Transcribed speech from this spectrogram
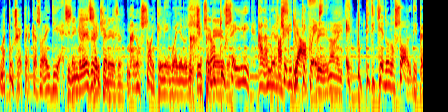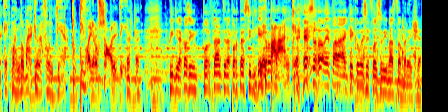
ma tu c'hai per caso l'AIDS. In inglese o in per- cinese? Ma non so in che lingua glielo dice, però tu sei lì alla merce di tutti questi non e tutti ti chiedono soldi perché quando varchi una frontiera tutti vogliono soldi. Quindi la cosa importante da portarsi dietro Le palanche. sono le palanche, come se fosse rimasto a Brescia.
